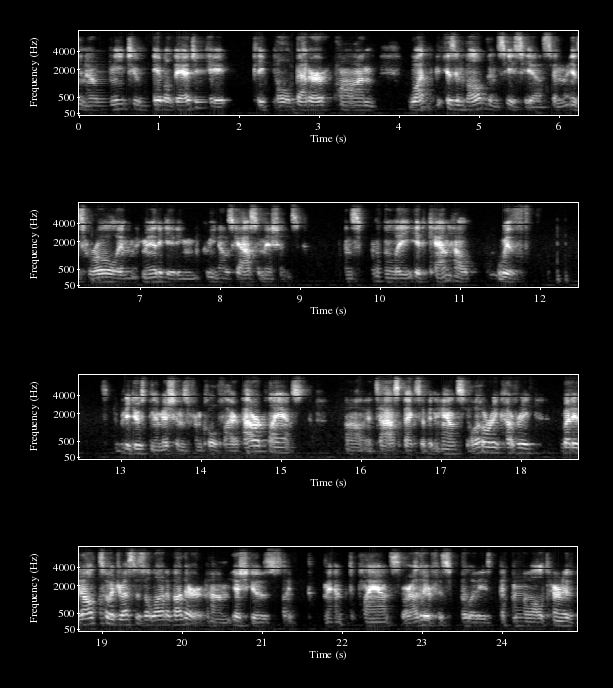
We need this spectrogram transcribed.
you know, we need to be able to educate people better on what is involved in CCS and its role in mitigating greenhouse gas emissions. And certainly it can help with reducing emissions from coal-fired power plants, uh, its aspects of enhanced oil recovery, but it also addresses a lot of other um, issues like plants or other facilities alternative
